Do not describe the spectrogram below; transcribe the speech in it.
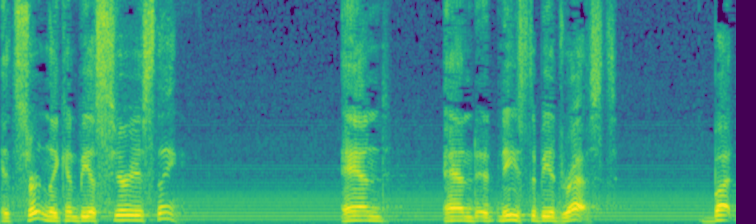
it certainly can be a serious thing. And and it needs to be addressed. But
